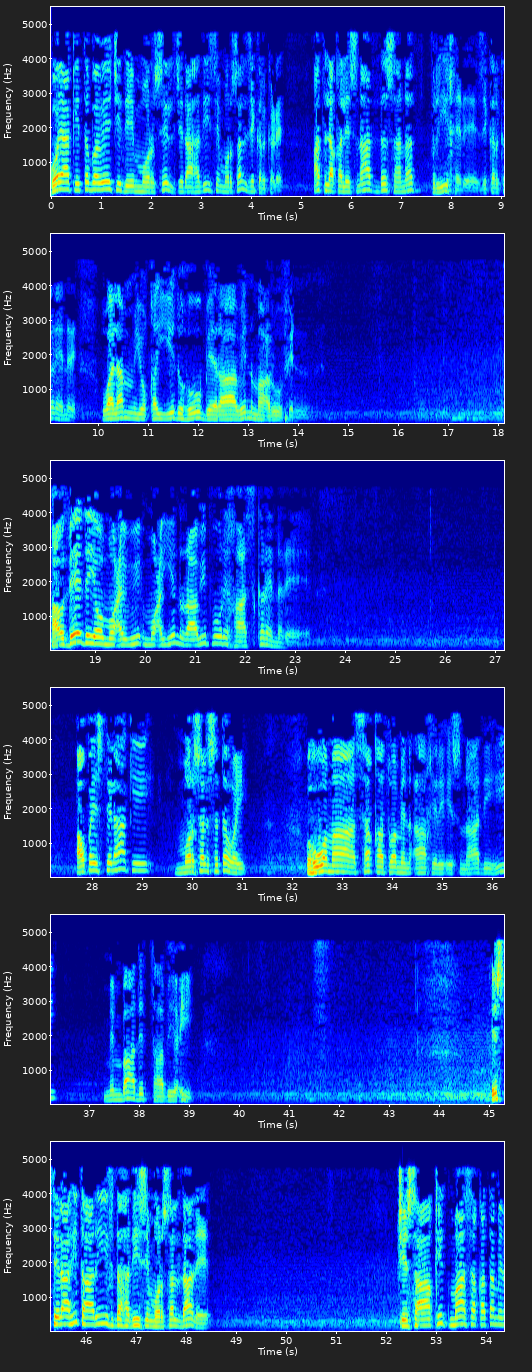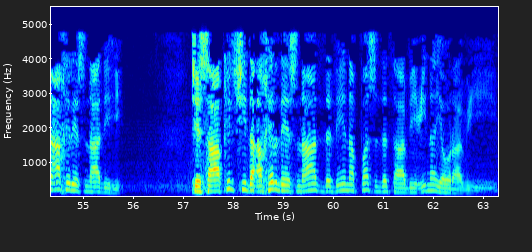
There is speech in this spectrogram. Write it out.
گویا کتاب وی چې د مرسل چې دا حدیث مرسل ذکر کړي اطلق الاسناد د سند پریخ دی ذکر کړي نه ولم یقیده براو معروف او د دې یو معین راوی پورې خاص کړي نه دی او په اصطلاح کې مرسل ستا وای هو ما سقط من اخر اسناده من بعد التابعی اصطلاحی تعریف د حدیث مرسل دا ده چې ساقط ما سقط من اخر اسناده چې ساقط شي د اخر د اسناد د دین پس د تابعین یو راوی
